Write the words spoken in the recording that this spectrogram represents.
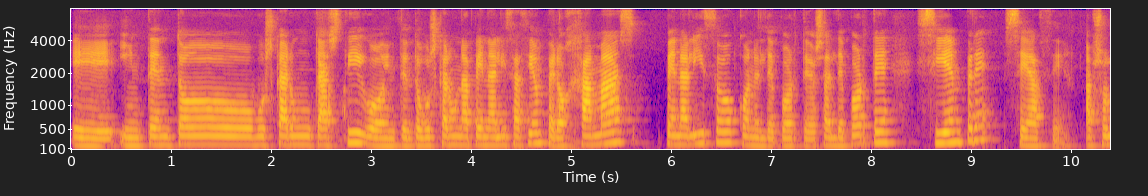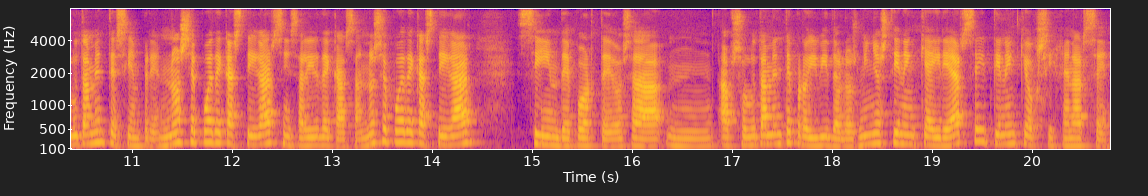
eh, intento buscar un castigo, intento buscar una penalización, pero jamás penalizo con el deporte. O sea, el deporte siempre se hace, absolutamente siempre. No se puede castigar sin salir de casa, no se puede castigar sin deporte, o sea, mm, absolutamente prohibido. Los niños tienen que airearse y tienen que oxigenarse.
